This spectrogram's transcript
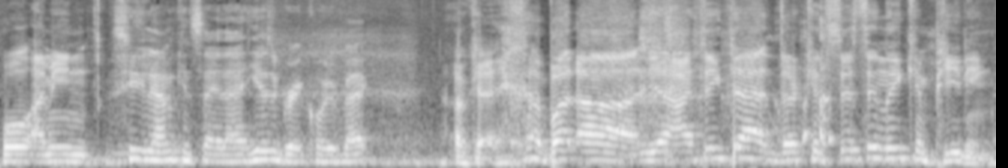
Well, I mean, CeeDee Lamb can say that he has a great quarterback. Okay, but uh, yeah, I think that they're consistently competing.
